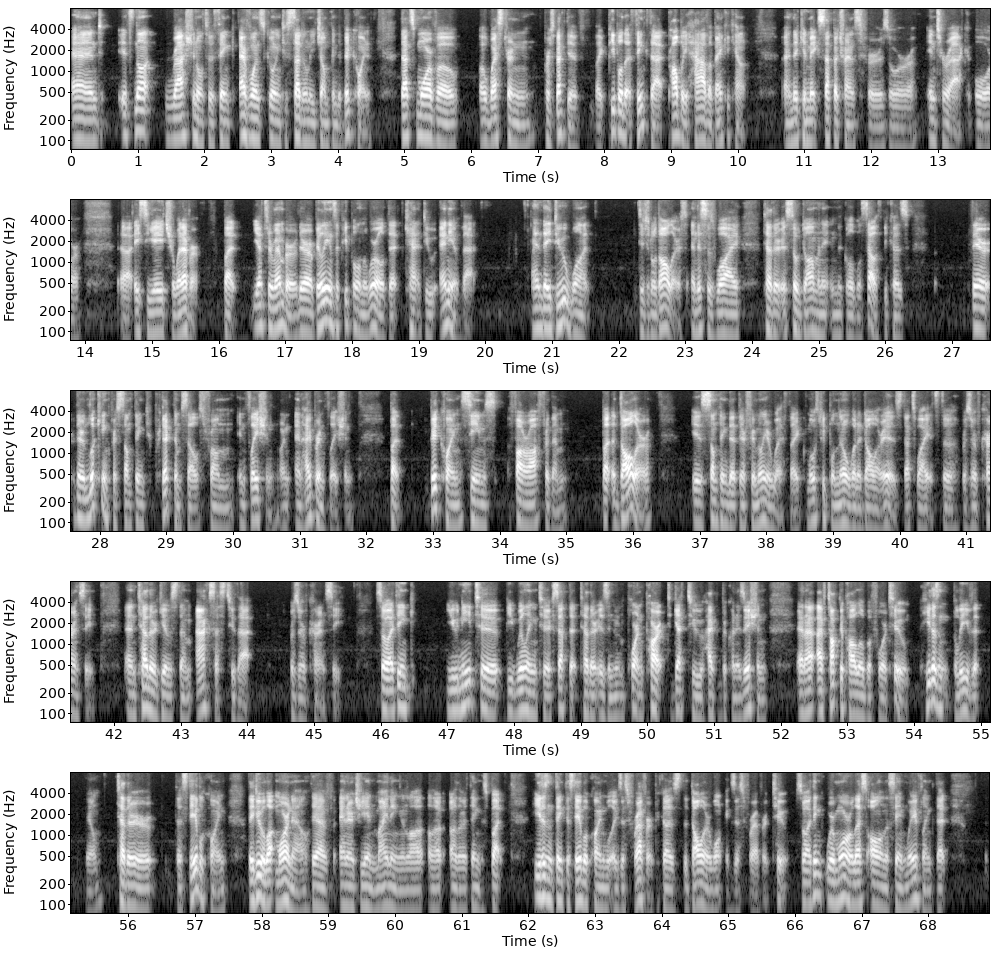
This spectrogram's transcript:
And it's not rational to think everyone's going to suddenly jump into Bitcoin. That's more of a a Western perspective. Like people that think that probably have a bank account and they can make SEPA transfers or Interac or uh, ACH or whatever. But you have to remember there are billions of people in the world that can't do any of that. And they do want digital dollars. And this is why Tether is so dominant in the global south because they're they're looking for something to protect themselves from inflation and hyperinflation. But Bitcoin seems far off for them but a dollar is something that they're familiar with. Like most people know what a dollar is. That's why it's the reserve currency. And Tether gives them access to that reserve currency. So I think you need to be willing to accept that Tether is an important part to get to hyper Bitcoinization. And I, have talked to Paolo before too. He doesn't believe that you know Tether, the stablecoin, they do a lot more now. They have energy and mining and a lot of other things. But he doesn't think the stablecoin will exist forever because the dollar won't exist forever too. So I think we're more or less all on the same wavelength that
